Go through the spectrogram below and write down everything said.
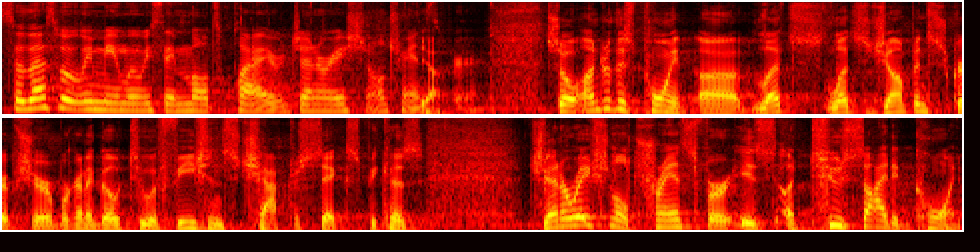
So that's what we mean when we say multiply or generational transfer. Yeah. So under this point, uh, let's let's jump in Scripture. We're going to go to Ephesians chapter six because generational transfer is a two-sided coin.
